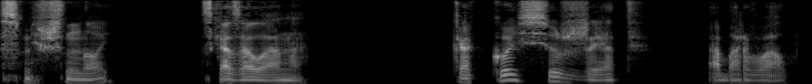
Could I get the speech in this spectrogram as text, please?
«Смешной», — сказала она. «Какой сюжет оборвал».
